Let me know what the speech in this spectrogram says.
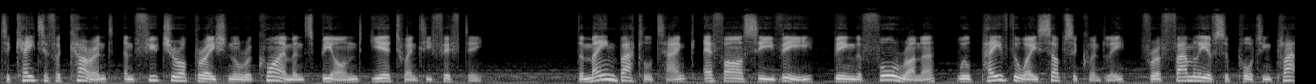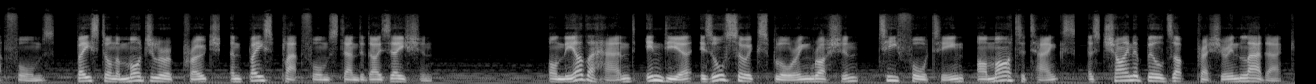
to cater for current and future operational requirements beyond year 2050. The main battle tank, FRCV, being the forerunner, will pave the way subsequently for a family of supporting platforms based on a modular approach and base platform standardization. On the other hand, India is also exploring Russian T-14 Armata tanks as China builds up pressure in Ladakh.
